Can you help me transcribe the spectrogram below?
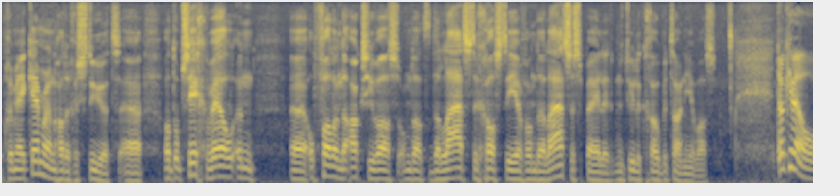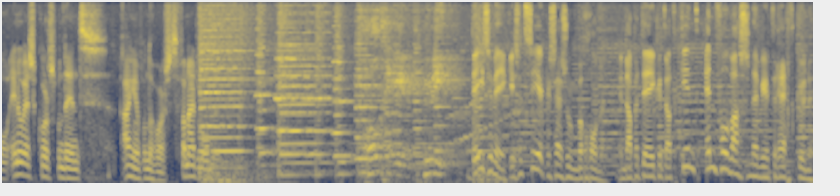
premier Cameron hadden gestuurd. wat op zich wel een opvallende actie was. Omdat de laatste gastheer van de laatste Spelen natuurlijk Groot-Brittannië was. Dankjewel, NOS-correspondent Arjen van der Horst vanuit Londen. Hooggeëerde jury, Deze week is het circusseizoen begonnen. En dat betekent dat kind en volwassenen weer terecht kunnen...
